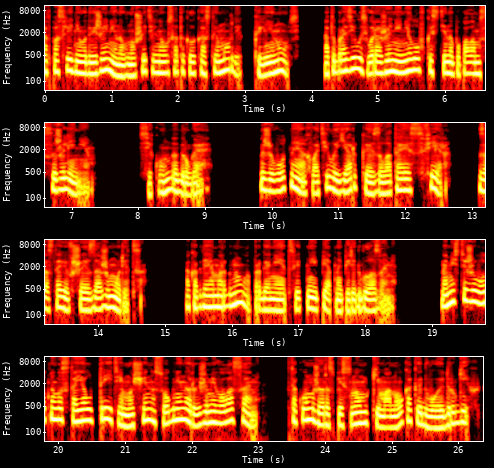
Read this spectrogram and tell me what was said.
От последнего движения на внушительно усато-клыкастой морде, клянусь, отобразилось выражение неловкости напополам с сожалением. Секунда, другая. Животное охватила яркая золотая сфера, заставившая зажмуриться. А когда я моргнула, прогоняя цветные пятна перед глазами, на месте животного стоял третий мужчина с огненно-рыжими волосами, в таком же расписном кимоно, как и двое других.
